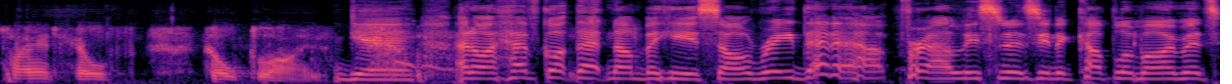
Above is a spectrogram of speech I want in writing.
plant health helpline. Yeah, and I have got that number here, so I'll read that out for our listeners in a couple of moments.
